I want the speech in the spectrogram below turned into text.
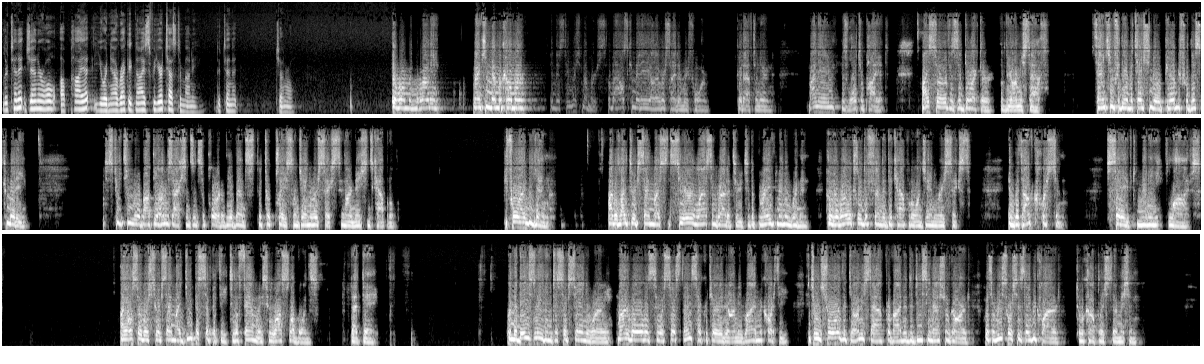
Lieutenant General uh, Piatt, you are now recognized for your testimony. Lieutenant General. Chairwoman Maloney, Ranking Member Comer, and distinguished members of the House Committee on Oversight and Reform. Good afternoon. My name is Walter Piatt. I serve as the Director of the Army Staff. Thank you for the invitation to appear before this committee to speak to you about the Army's actions in support of the events that took place on January 6th in our nation's capital. Before I begin, I would like to extend my sincere and lasting gratitude to the brave men and women who heroically defended the Capitol on January 6th and without question saved many lives. I also wish to extend my deepest sympathy to the families who lost loved ones that day. On the days leading to 6 January, my role was to assist then Secretary of the Army Ryan McCarthy and to ensure that the Army staff provided the DC National Guard with the resources they required to accomplish their mission.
